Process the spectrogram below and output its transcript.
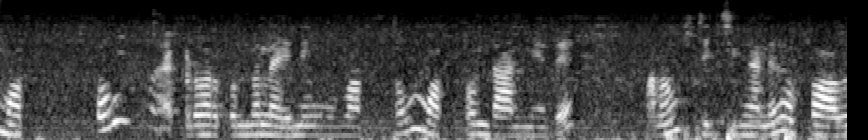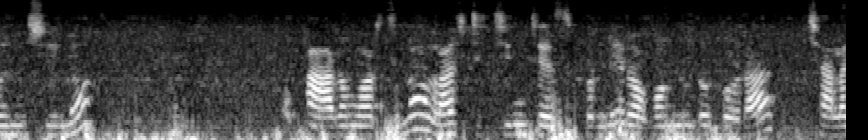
మొత్తం ఎక్కడి వరకు ఉందో లైనింగ్ మొత్తం మొత్తం దాని మీదే మనం స్టిచ్చింగ్ అనేది ఒక పావు ఇంచీలో పాదం వరుసలో అలా స్టిచ్చింగ్ చేసుకోండి. రౌండ్ కూడా చాలా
